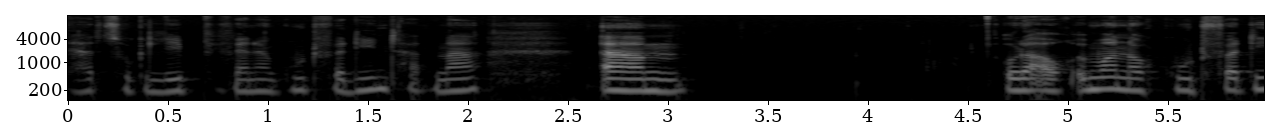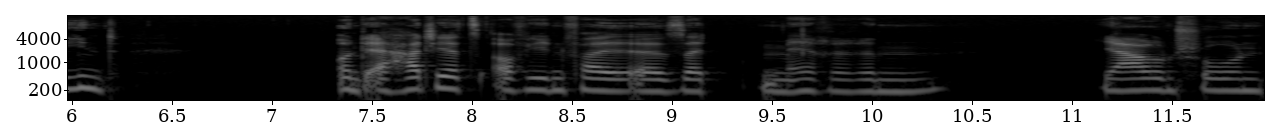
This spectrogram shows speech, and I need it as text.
der hat so gelebt, wie wenn er gut verdient hat, ne? Ähm, oder auch immer noch gut verdient. Und er hat jetzt auf jeden Fall äh, seit mehreren Jahren schon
